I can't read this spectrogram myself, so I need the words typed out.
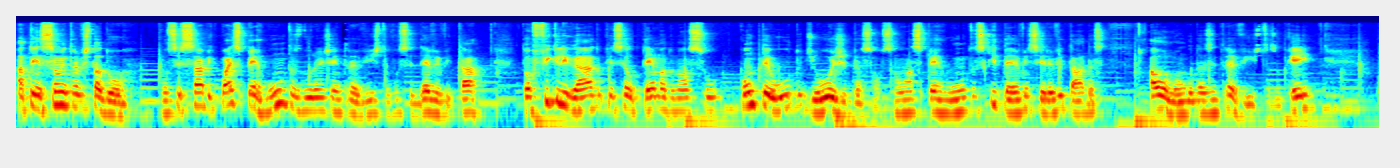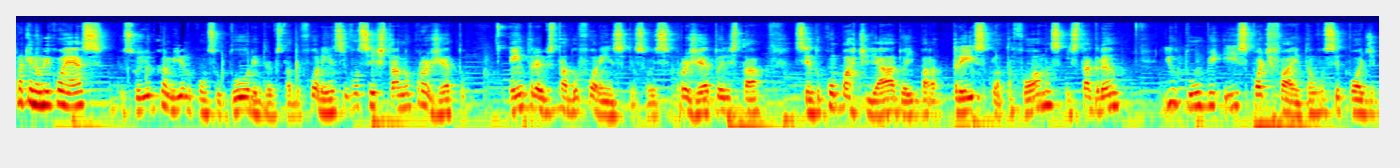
Atenção, entrevistador. Você sabe quais perguntas durante a entrevista você deve evitar? Então fique ligado que esse é o tema do nosso conteúdo de hoje, pessoal. São as perguntas que devem ser evitadas ao longo das entrevistas, ok? Para quem não me conhece, eu sou Yuri Camilo, consultor, entrevistador forense, e você está no projeto Entrevistador Forense, pessoal. Esse projeto ele está sendo compartilhado aí para três plataformas: Instagram, YouTube e Spotify. Então você pode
